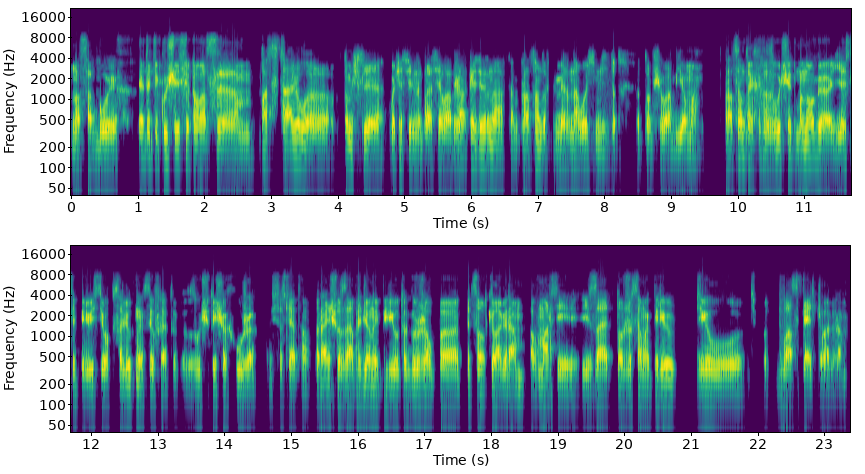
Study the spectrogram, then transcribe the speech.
нас обоих. Эта текущая ситуация подставила, в том числе очень сильно просела обжарка зерна, там процентов примерно на 80 от общего объема. В процентах звучит много, если перевести в абсолютные цифры, это звучит еще хуже. То есть если я там раньше за определенный период отгружал по 500 килограмм, а в марте и за тот же самый период типа 25 килограмм.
